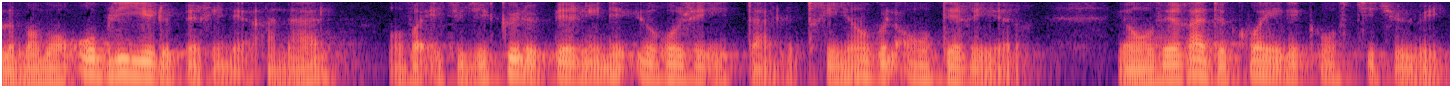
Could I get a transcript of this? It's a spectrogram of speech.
le moment oublier le périnée anal, on va étudier que le périnée urogénital, le triangle antérieur. Et on verra de quoi il est constitué.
